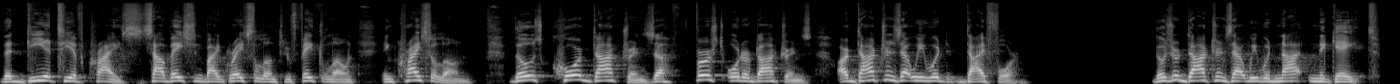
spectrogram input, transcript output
the deity of Christ, salvation by grace alone, through faith alone, in Christ alone. Those core doctrines, the first order doctrines, are doctrines that we would die for. Those are doctrines that we would not negate.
